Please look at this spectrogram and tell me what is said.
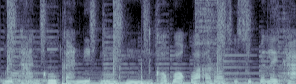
เมื่อทานคู่กันนี่อือหือขอบอกว่าอร่อยสุดๆไปเลยค่ะ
